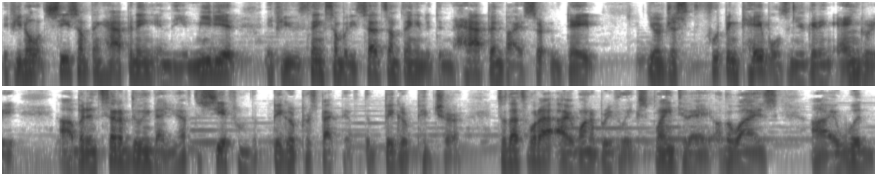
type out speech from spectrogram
If you don't see something happening in the immediate, if you think somebody said something and it didn't happen by a certain date, you're just flipping tables and you're getting angry. Uh, but instead of doing that, you have to see it from the bigger perspective, the bigger picture. So that's what I, I want to briefly explain today. Otherwise, uh, it would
